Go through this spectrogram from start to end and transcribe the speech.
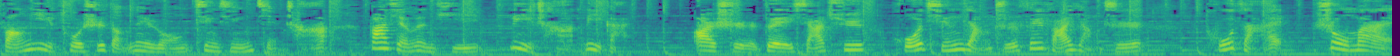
防疫措施等内容进行检查，发现问题立查立改。二是对辖区活禽养殖非法养殖、屠宰、售卖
